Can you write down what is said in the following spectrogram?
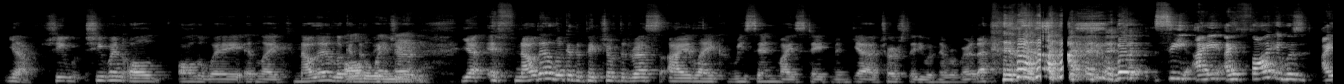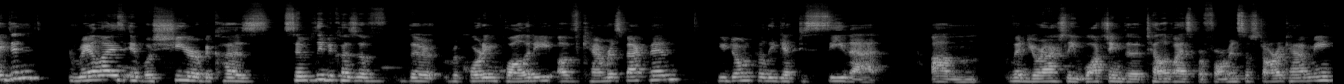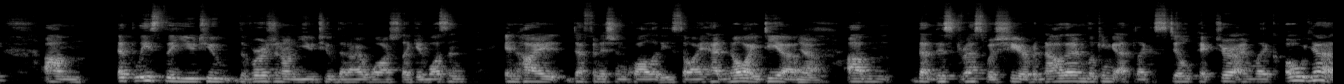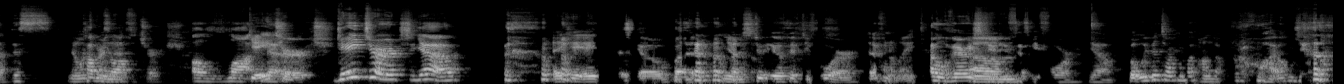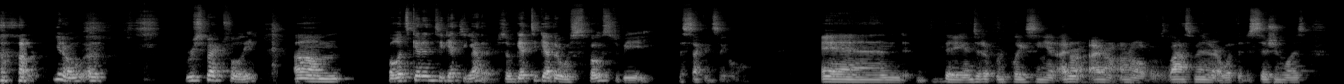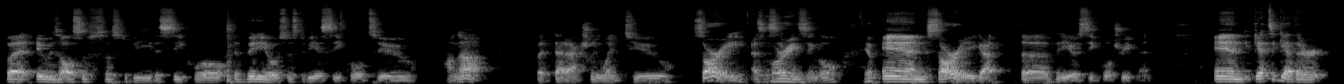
Yeah, she she went all all the way, and like now that I look All at the the, picture, man. yeah. If now that I look at the picture of the dress, I like rescind my statement. Yeah, a church lady would never wear that. but see, I I thought it was. I didn't realize it was sheer because simply because of the recording quality of cameras back then, you don't really get to see that um, when you're actually watching the televised performance of Star Academy. Um, at least the YouTube, the version on YouTube that I watched, like it wasn't in high definition quality, so I had no idea Yeah. um, that this dress was sheer. But now that I'm looking at like a still picture, I'm like, oh yeah, this No Comes off church. a lot. Gay better. church, Gay church, yeah. aka disco, but you know, Studio 54, definitely. Oh, very Studio Um, 54. Yeah. But we've been talking about Hung Up for a while. Yeah. you know, uh, respectfully. Um, but let's get into Get Together. So Get Together was supposed to be the second single, and they ended up replacing it. I don't, I don't, I don't know if it was last minute or what the decision was, but it was also supposed to be the sequel. The video was supposed to be a sequel to Hung Up, but that actually went to Sorry as a Sorry. second single, Yep. and Sorry got the video sequel treatment. And Get Together,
